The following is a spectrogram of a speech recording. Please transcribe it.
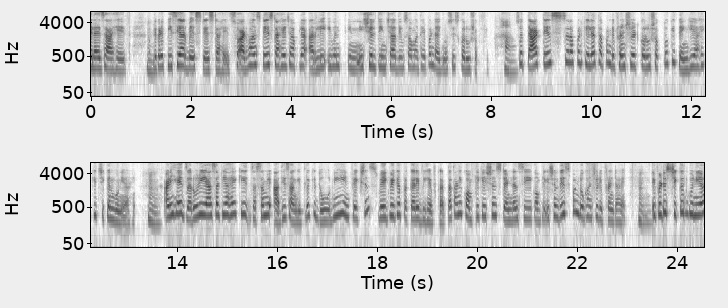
एलायझा आहेत आपल्याकडे P C R based test आहेत. सो ॲडव्हान्स टेस्ट आहे जे आपल्या अर्ली इव्हन इनिशियल तीन चार दिवसामध्ये पण डायग्नोसिस करू शकतात हा. सो त्या टेस्ट जर आपण केल्या तर आपण डिफरन्शिएट करू शकतो की डेंगी आहे की चिकनगुनिया आहे. आणि हे जरुरी यासाठी आहे की जसं मी आधी सांगितलं की दोन्ही इन्फेक्शन्स वेगवेगळ्या प्रकारे बिहेव्ह करतात आणि कॉम्प्लिकेशन्स टेंडन्सी कॉम्प्लिकेशन रिस्क पण दोघांची डिफरंट आहे. If it is chikungunya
